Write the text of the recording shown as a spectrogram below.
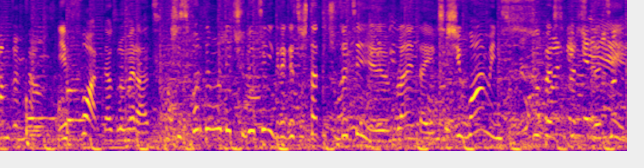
Am Town. E foarte aglomerat și sunt foarte multe ciudățenii, cred că sunt toate ciudățenile de pe planeta aici și oameni super, super ciudățeni.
